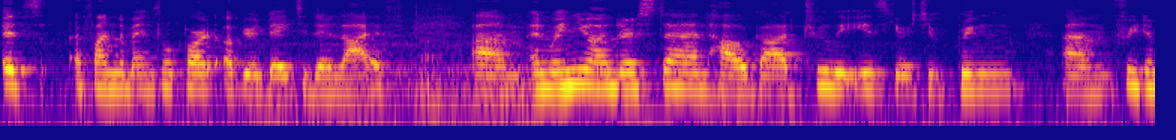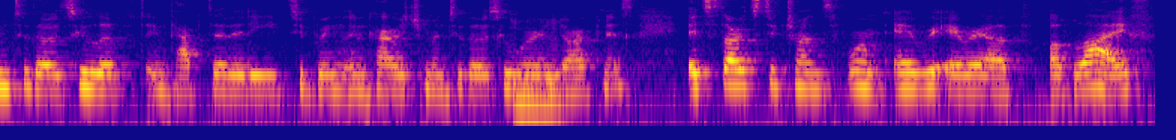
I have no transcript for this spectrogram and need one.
It's a fundamental part of your day to day life. Um, and when you understand how God truly is here to bring um, freedom to those who lived in captivity, to bring encouragement to those who were in Mhm. darkness, it starts to transform every area of, of life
